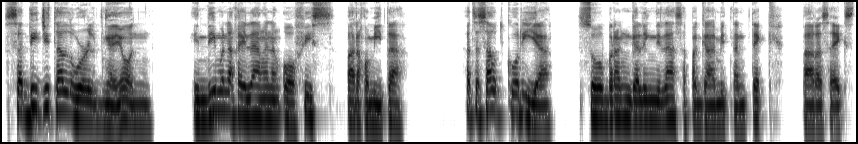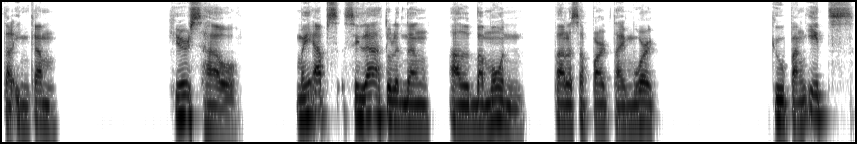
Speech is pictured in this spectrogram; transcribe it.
Sa digital world ngayon, hindi mo na kailangan ng office para kumita. At sa South Korea, sobrang galing nila sa paggamit ng tech para sa extra income. Here's how. May apps sila tulad ng Albamon para sa part-time work. Kupang Eats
